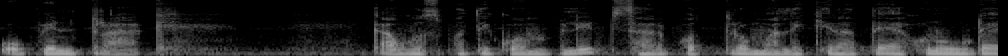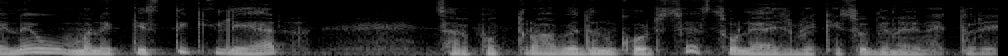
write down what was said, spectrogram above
ওপেন ট্রাক কাগজপাতি কমপ্লিট ছাড়পত্র মালিকের হাতে এখনও উঠায় নেই। মানে কিস্তি ক্লিয়ার ছাড়পত্র আবেদন করছে, চলে আসবে কিছুদিনের ভেতরে।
